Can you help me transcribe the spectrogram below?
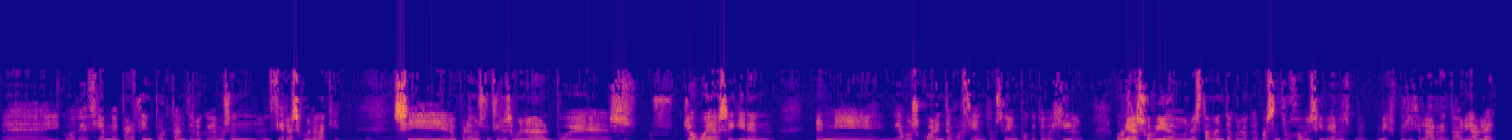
eh, y como te decía, me parece importante lo que vemos en, cierre semanal aquí. Si lo perdemos en cierre semanal, pues, pues yo voy a seguir en, en mi, digamos, 40%. Estoy un poquito vigilante. Hubiera subido, honestamente, con lo que pasa entre jueves y viernes, mi, exposición a la renta variable,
